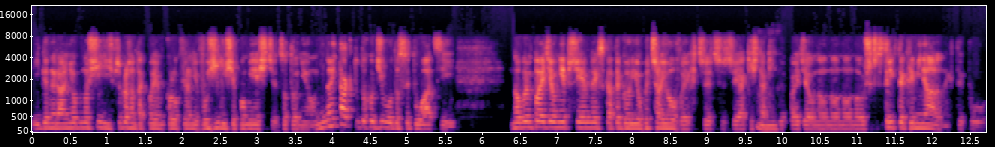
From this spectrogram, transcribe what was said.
I generalnie obnosili, przepraszam, tak powiem kolokwialnie, wozili się po mieście, co to nie oni. No i tak tu dochodziło do sytuacji, no bym powiedział, nieprzyjemnych z kategorii obyczajowych, czy, czy, czy jakichś mm. takich, bym powiedział, no, no, no, no już stricte kryminalnych, typu,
